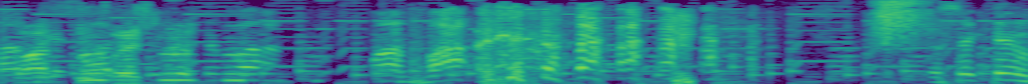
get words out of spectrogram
Agora quatro surge uma, uma va... Eu sei que tem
